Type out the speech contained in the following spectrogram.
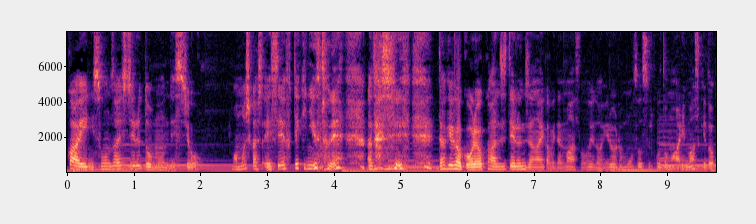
界に存在してると思うんですよ。まあ、もしかしたら SF 的に言うとね、私だけがこれを感じてるんじゃないかみたいな、まあそういうのをいろいろ妄想することもありますけど、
